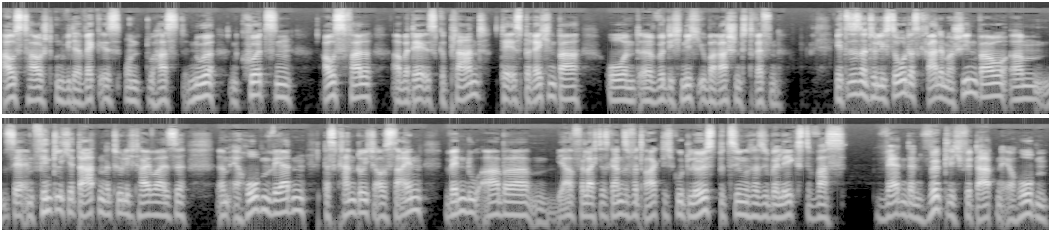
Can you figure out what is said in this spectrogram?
austauscht und wieder weg ist und du hast nur einen kurzen Ausfall, aber der ist geplant, der ist berechenbar und äh, wird dich nicht überraschend treffen. Jetzt ist es natürlich so, dass gerade Maschinenbau ähm, sehr empfindliche Daten natürlich teilweise ähm, erhoben werden. Das kann durchaus sein, wenn du aber ja vielleicht das ganze vertraglich gut löst beziehungsweise überlegst, was werden denn wirklich für Daten erhoben,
